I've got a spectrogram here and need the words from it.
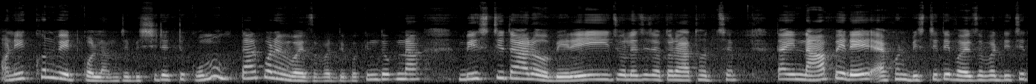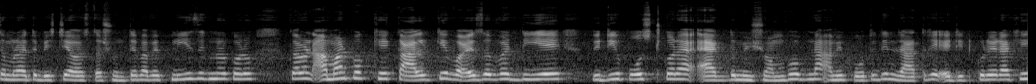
অনেকক্ষণ ওয়েট করলাম যে বৃষ্টিটা একটু কমুক, তারপরে আমি ভয়েস ওভার দিব। কিন্তু না, বৃষ্টি তো আরও বেড়েই চলেছে যত রাত হচ্ছে। তাই না পেরে এখন বৃষ্টিতে ভয়েস ওভার দিচ্ছি। তোমরা হয়তো বৃষ্টির অবস্থা শুনতে পাবে। প্লিজ ইগনোর করো। কারণ আমার পক্ষে কালকে ভয়েস ওভার দিয়ে ভিডিও পোস্ট করা একদমই সম্ভব না। আমি প্রতিদিন রাত্রে এডিট করে রাখি,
